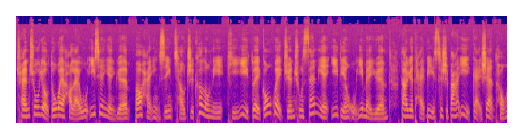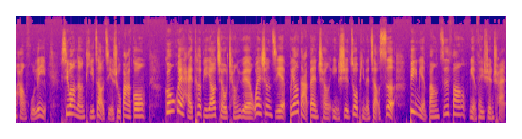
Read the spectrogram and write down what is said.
传出有多位好莱坞一线演员，包含影星乔治·克隆尼，提议对工会捐出三年一点五亿美元，大约台币四十八亿，改善同行福利，希望能提早结束罢工。工会还特别要求成员万圣节不要打扮成影视作品的角色，避免帮资方免费宣传。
